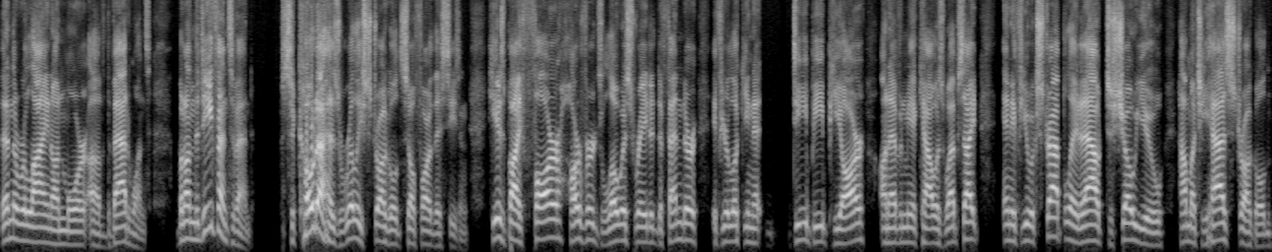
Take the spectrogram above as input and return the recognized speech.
then they're relying on more of the bad ones. But on the defensive end, Sakota has really struggled so far this season. He is by far Harvard's lowest rated defender if you're looking at DBPR on Evan Miyakawa's website. And if you extrapolate it out to show you how much he has struggled,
